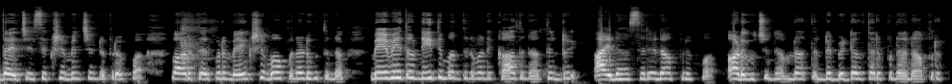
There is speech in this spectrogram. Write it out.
దయచేసి క్షమించండి ప్రభ. వారి తరపున మేము క్షమాపణ అడుగుతున్నాం. మేమేదో నీతిమంతులం అని కాదు నా తండ్రి. ఆయన సరే నా ప్రభ అడుగుచున్నాం నా తండ్రి బిడ్డల తరపున నా ప్రభ.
